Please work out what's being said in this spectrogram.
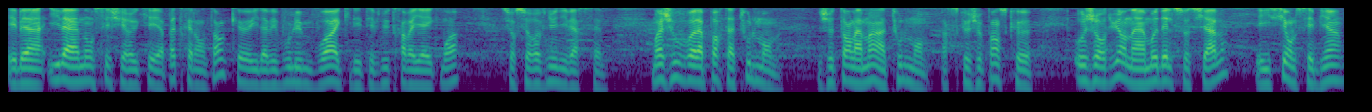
Eh bien, il a annoncé chez Ruquet il n'y a pas très longtemps qu'il avait voulu me voir et qu'il était venu travailler avec moi sur ce revenu universel. Moi, j'ouvre la porte à tout le monde. Je tends la main à tout le monde parce que je pense que aujourd'hui, on a un modèle social et ici, on le sait bien.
